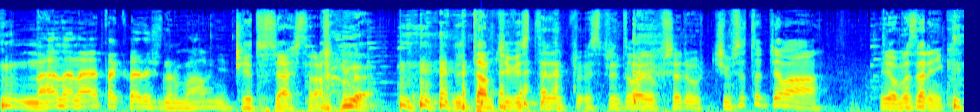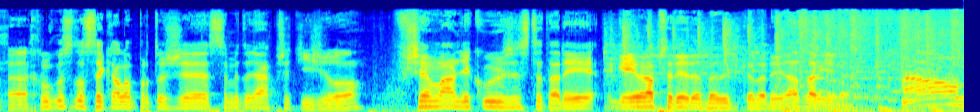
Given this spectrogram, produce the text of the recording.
ne, ne, ne, takhle jdeš normálně. Počkej, to si děláš stranu, ne? Teď tam ti vysprintovali dopředu. Čím se to dělá? Jo, mezerník. Uh, chvilku se to sekalo, protože se mi to nějak přetížilo. Všem vám děkuji, že jste tady. Gamera předjedeme teďka tady. Nazdar, gamer. No,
